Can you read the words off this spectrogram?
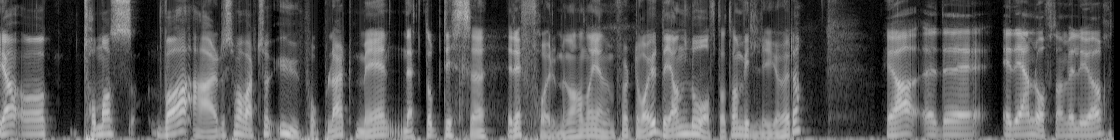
Ja, og Thomas, hva er det som har vært så upopulært med nettopp disse reformene han har gjennomført? Det var jo det han lovte at han ville gjøre. Ja, det er det han lovte han ville gjøre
